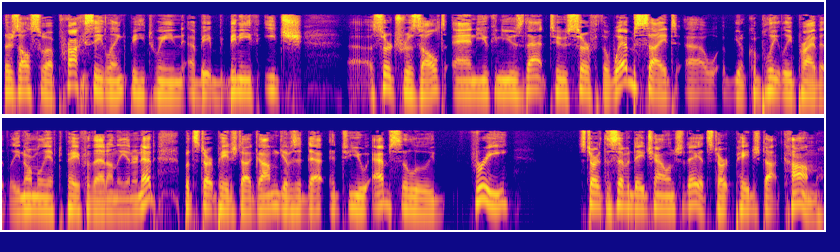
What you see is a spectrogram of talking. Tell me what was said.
There's also a proxy link between uh, be- beneath each uh, search result, and you can use that to surf the website uh, you know, completely privately. Normally, you have to pay for that on the internet, but StartPage.com gives it da- to you absolutely free. Start the seven day challenge today at startpage.com.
